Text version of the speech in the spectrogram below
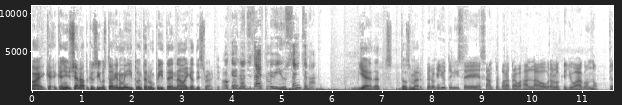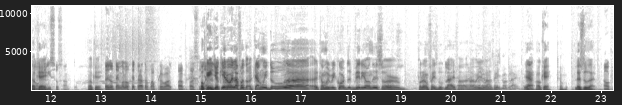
All right, ca- can you shut up? Because he was talking to me y tú interrumpiste and now I got distracted. Okay, no, just ask me if you saint or not. Yeah, that doesn't matter. Pero que yo utilice santo para trabajar la obra, lo que yo hago, no. Yo Ok. no utilizo santo. Okay. Pero tengo los retratos para probar. Para, para Ok, yo quiero ver la foto. Can we do, uh, can we record the video on this or put it on Facebook Live? how- however you wanna do it? Yeah, okay. Let's do that. Ok.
